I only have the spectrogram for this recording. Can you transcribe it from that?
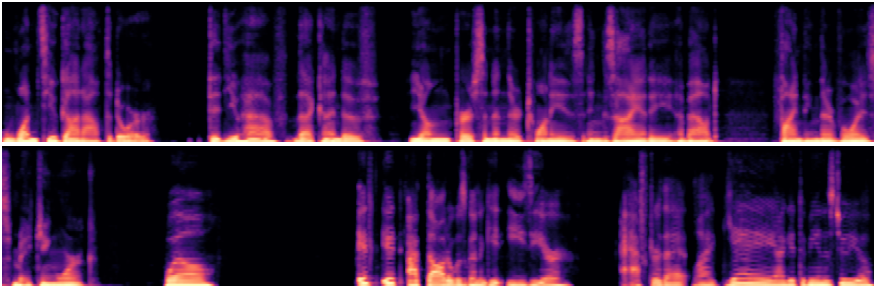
Once you got out the door, did you have that kind of young person in their 20s anxiety about finding their voice, making work? Well, it it I thought it was going to get easier after that like, yay, I get to be in the studio.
